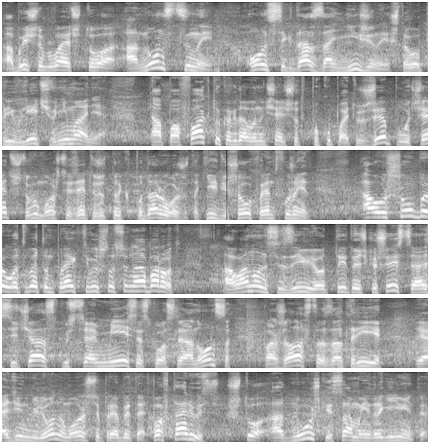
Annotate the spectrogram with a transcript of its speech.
Обычно бывает, что анонс цены, он всегда заниженный, чтобы привлечь внимание. А по факту, когда вы начинаете что-то покупать, уже получается, что вы можете взять уже только подороже. Таких дешевых вариантов уже нет. А у Шубы вот в этом проекте вышло все наоборот а в анонсе заявили от 3.6, а сейчас, спустя месяц после анонса, пожалуйста, за 3,1 миллиона можете приобретать. Повторюсь, что однушки, самые недорогие юниты,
